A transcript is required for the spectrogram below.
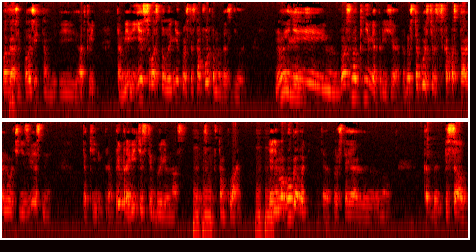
багажник положить там и открыть. Там, и есть у вас стол или нет, просто с комфортом надо сделать. Ну или в основном к ним я приезжаю, потому что гости высокопоставленные, очень известные такие прям. При правительстве были у нас в, принципе, в том плане. Я не могу говорить, потому что я ну, как бы писал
